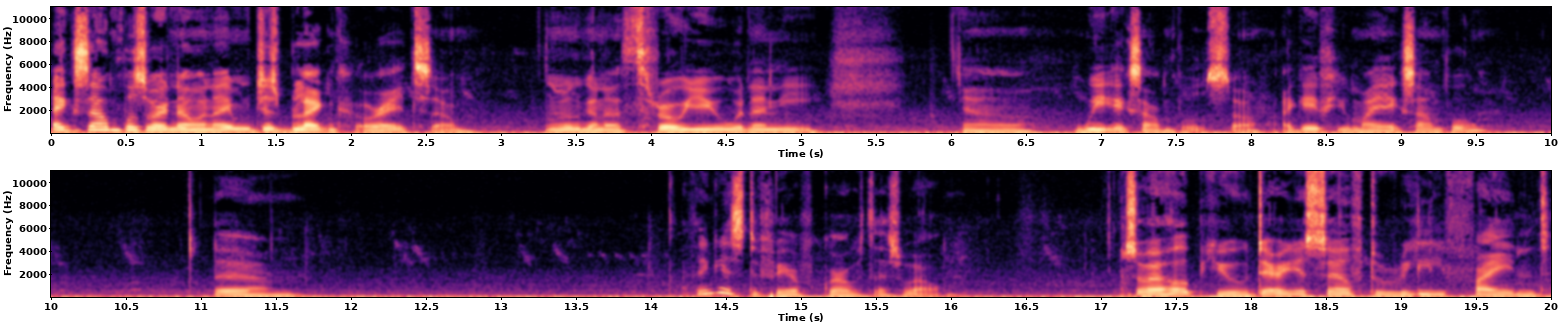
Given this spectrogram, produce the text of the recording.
examples right now, and I'm just blank. Alright, so I'm not gonna throw you with any uh, weak examples. So I gave you my example. The um, I think it's the fear of growth as well. So I hope you dare yourself to really find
